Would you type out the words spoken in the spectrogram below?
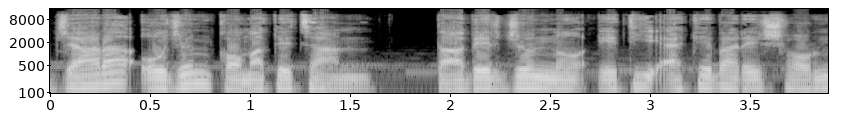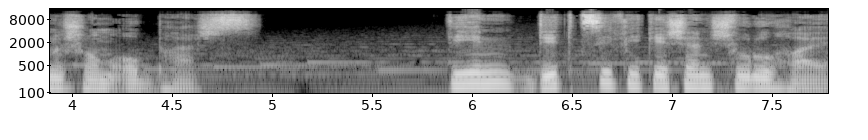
যারা ওজন কমাতে চান, তাদের জন্য এটি একেবারে স্বর্ণসম অভ্যাস। তিন ডিটক্সিফিকেশন শুরু হয়।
